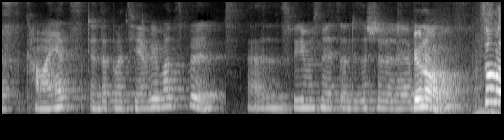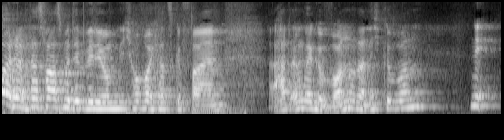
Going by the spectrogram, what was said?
Das kann man jetzt interpretieren, wie man es will. Also das Video müssen wir jetzt an dieser Stelle... Genau. So Leute, das war's mit dem Video. Ich hoffe, euch hat's gefallen. Hat irgendwer gewonnen oder nicht gewonnen? Nee,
